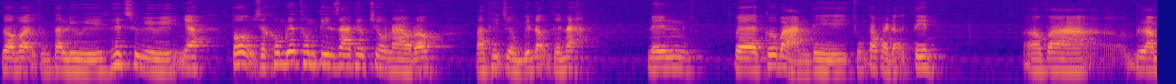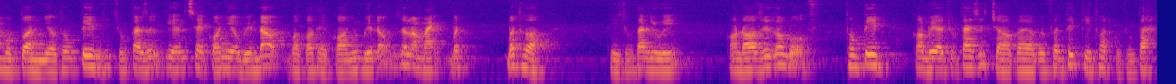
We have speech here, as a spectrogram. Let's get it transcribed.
Do vậy chúng ta lưu ý, hết sức lưu ý nha tôi sẽ không biết thông tin ra theo chiều nào đâu và thị trường biến động thế nào. Nên về cơ bản thì chúng ta phải đợi tin. Ờ, và là một tuần nhiều thông tin thì chúng ta dự kiến sẽ có nhiều biến động và có thể có những biến động rất là mạnh, bất bất thường. Thì chúng ta lưu ý. Còn đó dưới góc độ thông tin, còn bây giờ chúng ta sẽ trở về với phân tích kỹ thuật của chúng ta.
